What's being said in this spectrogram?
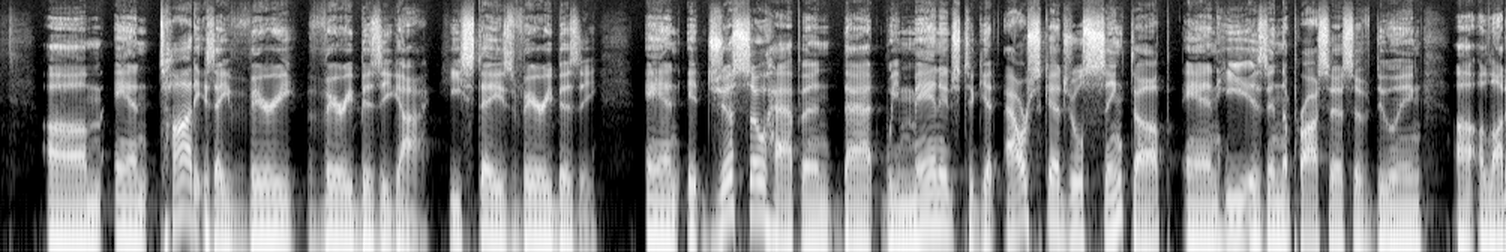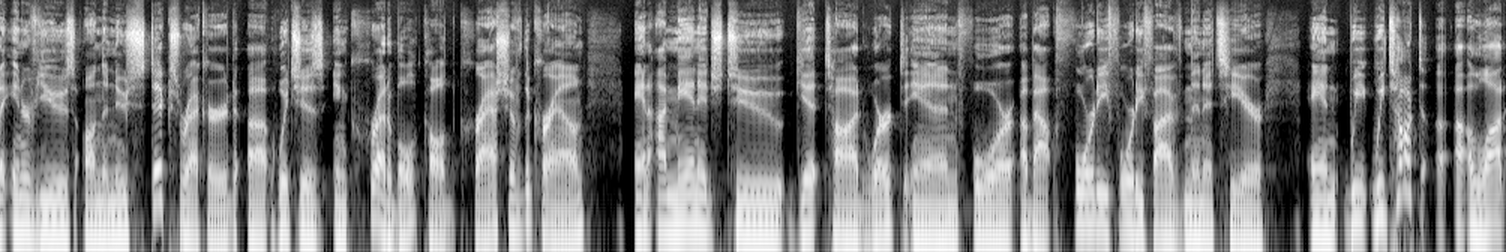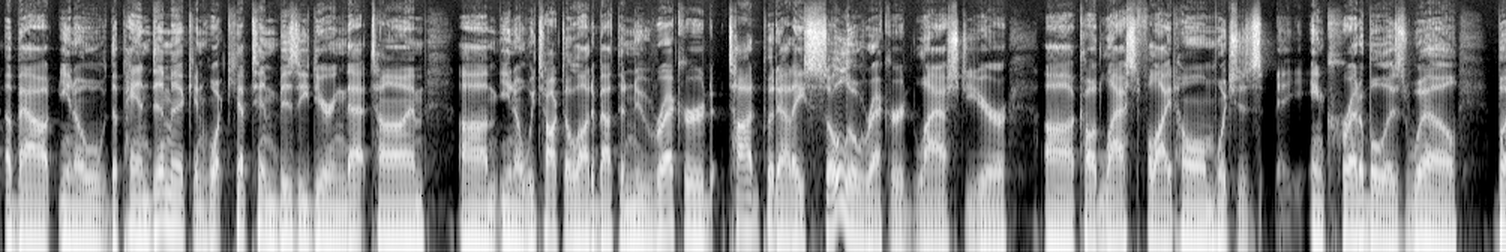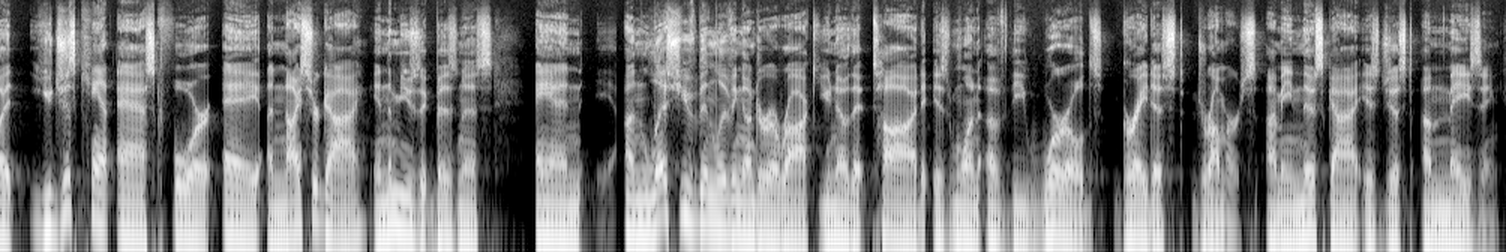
Um, and Todd is a very, very busy guy. He stays very busy. And it just so happened that we managed to get our schedule synced up, and he is in the process of doing uh, a lot of interviews on the new Styx record, uh, which is incredible, called Crash of the Crown. And I managed to get Todd worked in for about 40, 45 minutes here. And we, we talked a, a lot about, you know, the pandemic and what kept him busy during that time. Um, you know, we talked a lot about the new record. Todd put out a solo record last year uh, called Last Flight Home, which is incredible as well. But you just can't ask for a a nicer guy in the music business. And unless you've been living under a rock, you know that Todd is one of the world's greatest drummers. I mean, this guy is just amazing.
